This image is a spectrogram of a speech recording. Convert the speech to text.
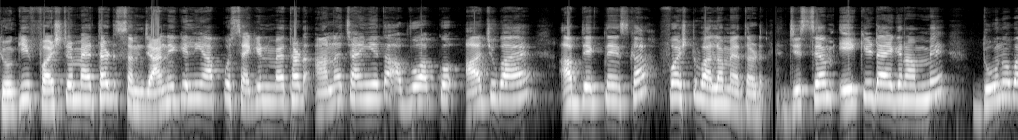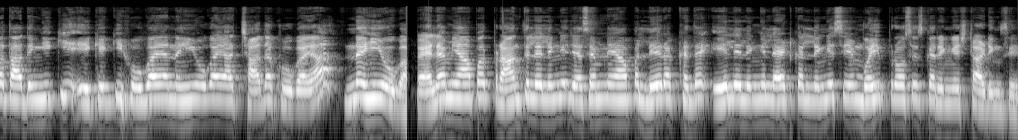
क्योंकि फ़र्स्ट मेथड समझाने के लिए आपको सेकंड मेथड आना चाहिए था, अब वो आपको आ चुका है। अब देखते हैं इसका फ़र्स्ट वाला मेथड, जिससे हम एक ही डायग्राम में दोनों बता देंगे कि एक एक ही होगा या नहीं होगा, या छादक होगा या नहीं होगा। पहले हम यहाँ पर प्रांत ले लेंगे, जैसे हमने यहाँ पर ले रखे थे ए ले लेंगे लेट कर लेंगे सेम वही प्रोसेस करेंगे स्टार्टिंग से।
